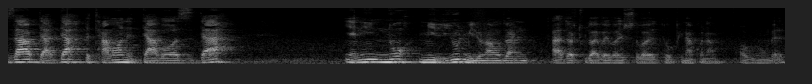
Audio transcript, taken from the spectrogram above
ضرب در 10 به توان 12 یعنی 9 میلیون میلیون. امیدوارم اعدار تو لایوهای با اشتباه دوپی نکنم آگومون بره.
